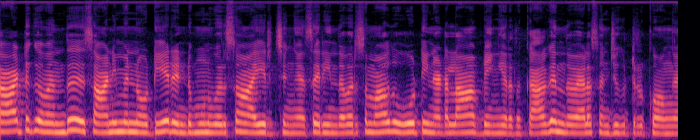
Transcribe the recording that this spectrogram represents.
காட்டுக்கு வந்து சாணிமன் ஓட்டியே ரெண்டு மூணு வருஷம் ஆயிடுச்சுங்க சரி இந்த வருஷமாவது ஓட்டி நடலாம் அப்படிங்கிறதுக்காக இந்த வேலை செஞ்சுக்கிட்டு இருக்கோங்க.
